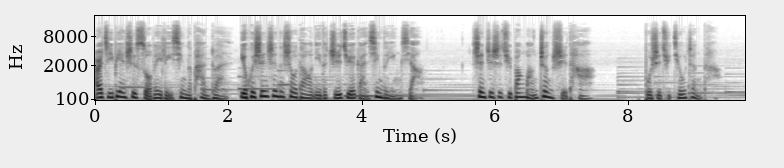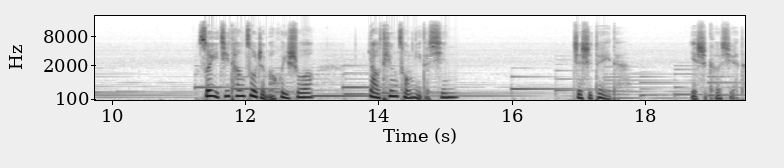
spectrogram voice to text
而即便是所谓理性的判断，也会深深的受到你的直觉感性的影响，甚至是去帮忙证实它，不是去纠正它。所以鸡汤作者们会说。要听从你的心，这是对的，也是科学的。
